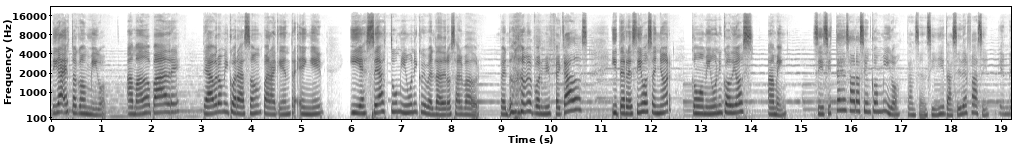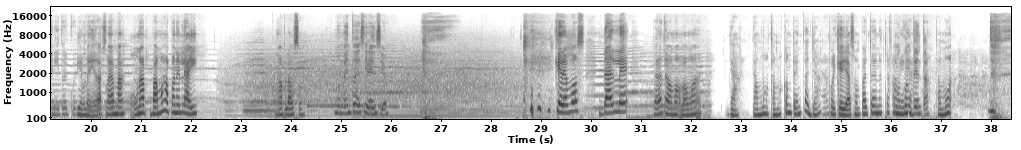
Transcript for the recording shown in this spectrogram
diga esto conmigo. Amado Padre, te abro mi corazón para que entre en Él y seas tú mi único y verdadero Salvador. Perdóname por mis pecados y te recibo, Señor, como mi único Dios. Amén. Si hiciste esa oración conmigo, tan sencillita, así de fácil, Bienvenido al cuerpo. bienvenida. Además, una, vamos a ponerle ahí un aplauso. Momento de silencio. Queremos darle. Espérate, vamos, vamos a. Ya, estamos, estamos contentas ya, Ya. porque ya son parte de nuestra Estamos familia. contentas. Estamos.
